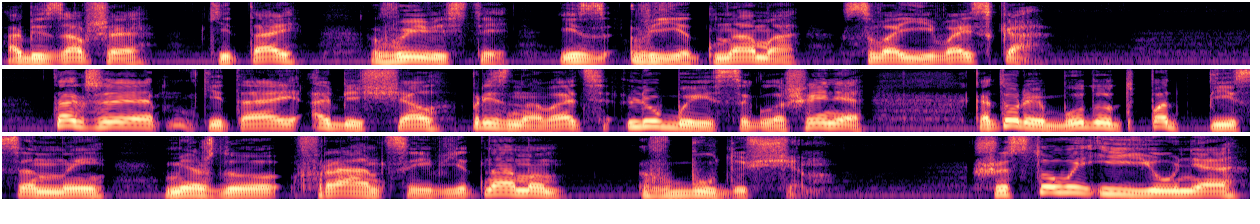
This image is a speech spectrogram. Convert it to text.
обязавшая Китай вывести из Вьетнама свои войска. Также Китай обещал признавать любые соглашения, которые будут подписаны между Францией и Вьетнамом в будущем. 6 июня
